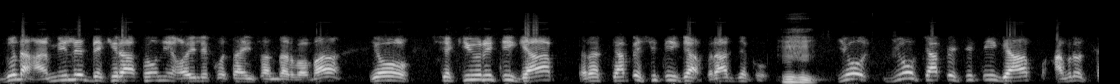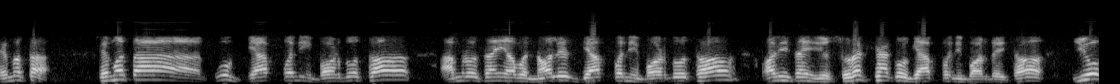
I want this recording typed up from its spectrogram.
जुन हामीले देखिरहेछौँ नि अहिलेको चाहिँ सन्दर्भमा यो सेक्युरिटी ग्याप र क्यापेसिटी ग्याप राज्यको। यो यो क्यापेसिटी ग्याप हाम्रो क्षमता क्षमताको ग्याप पनि बढ्दो छ। हाम्रो चाहिँ अब नलेज ग्याप पनि बढ्दो छ। अनि चाहिँ यो सुरक्षाको ग्याप पनि बढ्दैछ। यो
